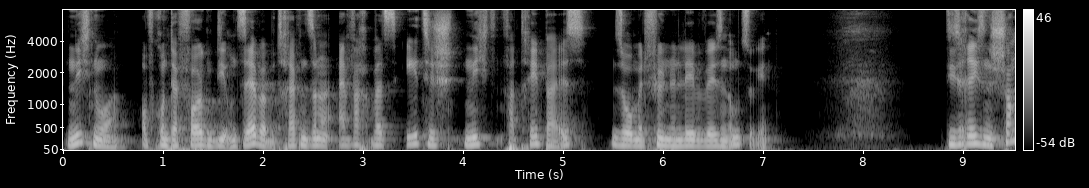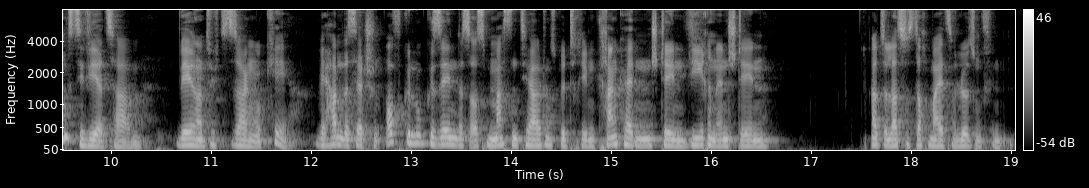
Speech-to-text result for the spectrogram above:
Nicht nur aufgrund der Folgen, die uns selber betreffen, sondern einfach, weil es ethisch nicht vertretbar ist, so mit fühlenden Lebewesen umzugehen diese riesen Chance, die wir jetzt haben, wäre natürlich zu sagen, okay, wir haben das jetzt schon oft genug gesehen, dass aus Massentierhaltungsbetrieben Krankheiten entstehen, Viren entstehen. Also lass uns doch mal jetzt eine Lösung finden.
